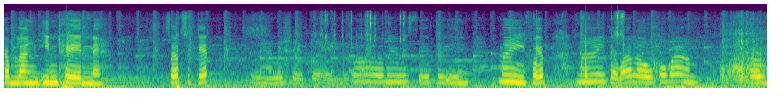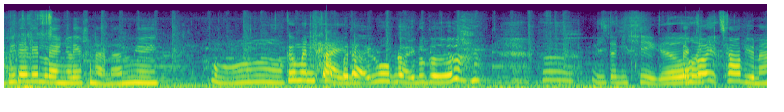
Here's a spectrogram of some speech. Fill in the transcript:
กำลังอินเทรนด์เนี่ยเซิร์ฟสเก็ตำแม่ไม่ เซฟตัวเองเลยเออไม่ไม่เซฟตัวเอง ไม่ก็เซฟไม่แต่ว่าเราก็ว่าเราไม่ได้เล่นแรงอะไรขนาดนั้นไงอ๋อก็มันจับถ่ายมาถ่ายรูปหน่อยดูเกอนี่ตอนนี้ฉีกแล้วแต่ก็ชอบอยู่นะ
